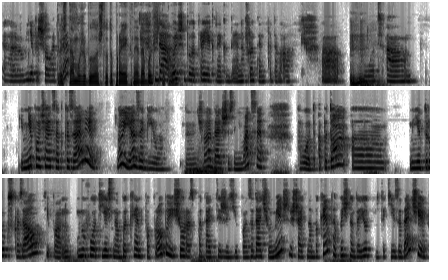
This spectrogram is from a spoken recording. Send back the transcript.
Э, мне пришел отказ. То есть там уже было что-то проектное, да, больше? Да, такое? больше было проектное, когда я на frontend подавала. Угу. Вот. А, и мне, получается, отказали, ну и я забила. Начала дальше заниматься. Вот. А потом э, мне друг сказал, типа, ну, ну вот, есть на backend, попробуй еще раз подать, ты же, типа, задачи умеешь решать на backend, обычно дают такие задачи,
